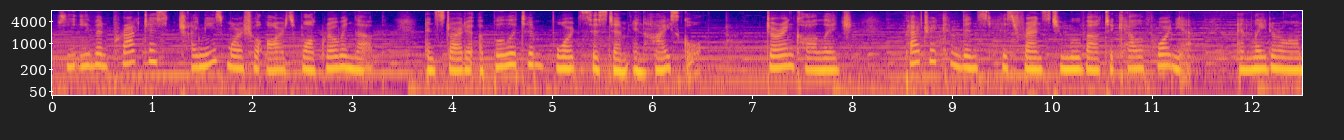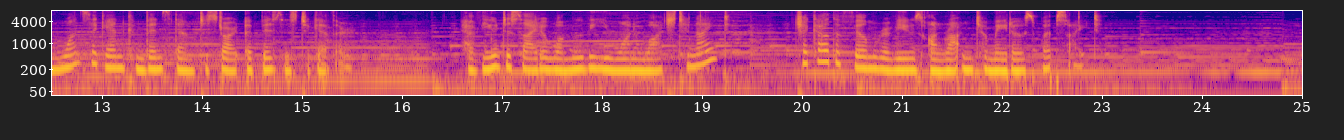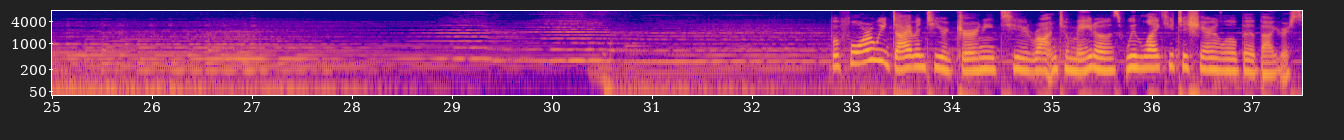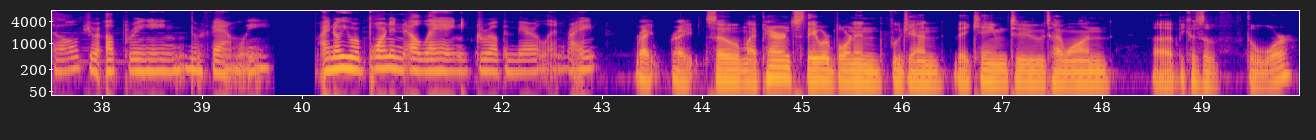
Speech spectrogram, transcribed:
He even practiced Chinese martial arts while growing up and started a bulletin board system in high school. During college, Patrick convinced his friends to move out to California and later on once again convinced them to start a business together. Have you decided what movie you want to watch tonight? Check out the film reviews on Rotten Tomatoes website. Before we dive into your journey to Rotten Tomatoes, we'd like you to share a little bit about yourself, your upbringing, your family. I know you were born in LA and grew up in Maryland, right? Right, right. So my parents, they were born in Fujian. They came to Taiwan uh, because of the war,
